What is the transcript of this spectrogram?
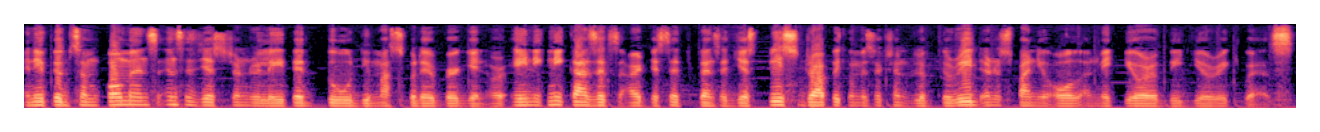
And if you have some comments and suggestion related to Dimash Kudaibergen or any, any Kazakhs artist that you can suggest, please drop it in the section. I'd love to read and respond you all and make your video requests.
